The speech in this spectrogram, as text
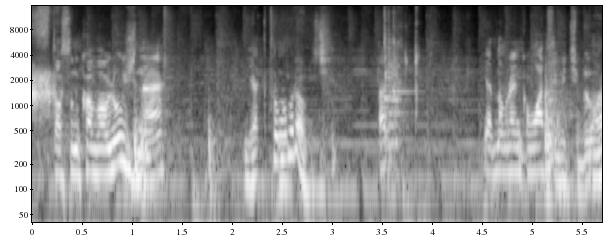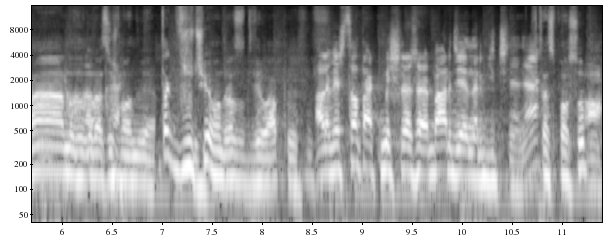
stosunkowo luźne, Jak to mam robić? Jedną ręką łatwiej by ci było. A, no to teraz już mam dwie. Tak wrzuciłem od razu dwie łapy w Ale wiesz co, tak myślę, że bardziej energicznie, nie? ten sposób. O,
